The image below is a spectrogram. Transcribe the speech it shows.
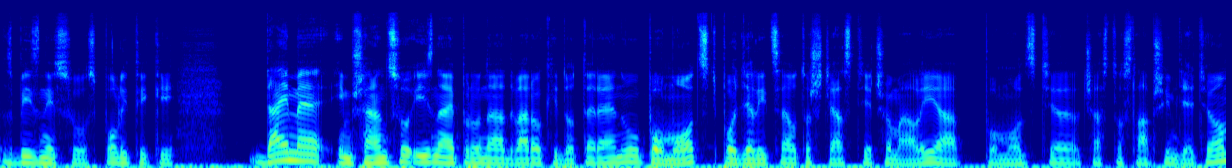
z biznisu, z politiky, dajme im šancu ísť najprv na dva roky do terénu, pomôcť, podeliť sa o to šťastie, čo mali a pomôcť e, často slabším deťom.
